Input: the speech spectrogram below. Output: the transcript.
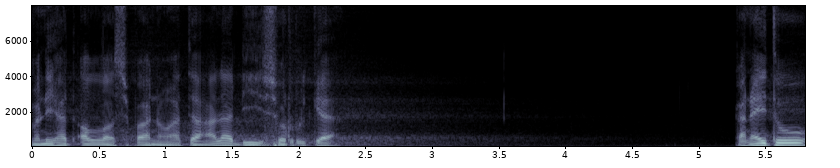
Melihat Allah Subhanahu wa taala di surga. Karena itu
